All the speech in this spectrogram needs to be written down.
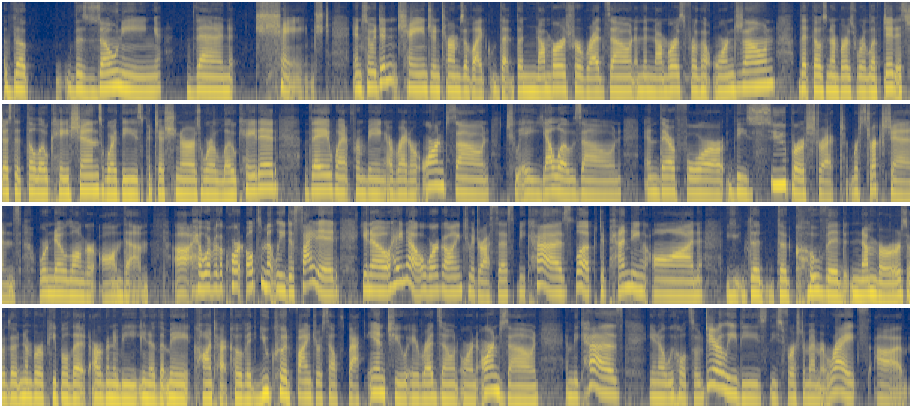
the the zoning then changed. And so it didn't change in terms of like that the numbers for red zone and the numbers for the orange zone, that those numbers were lifted. It's just that the locations where these petitioners were located, they went from being a red or orange zone to a yellow zone. And therefore, these super strict restrictions were no longer on them. Uh, however, the court ultimately decided, you know, hey, no, we're going to address this because, look, depending on the the COVID numbers or the number of people that are going to be, you know, that may contact COVID, you could find yourself back into a red zone or an orange zone. And because you know we hold so dearly these these First Amendment rights. Uh,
